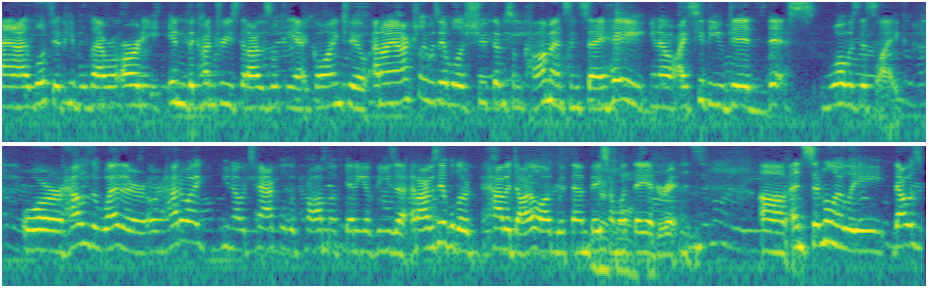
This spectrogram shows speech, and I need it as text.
and I looked at people that were already in the countries that I was looking at going to, and I actually was able to shoot them some comments and say, hey, you know, I see that you did this. What was this like? Or how's the weather? Or how do I, you know, tackle the problem of getting a visa? And I was able to have a dialogue with them based That's on what they had written. Um, and similarly, that was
